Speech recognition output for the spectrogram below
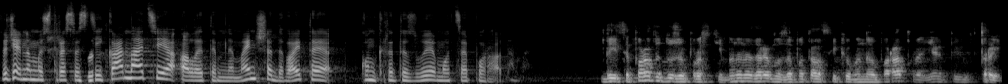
Звичайно, ми стресостійка нація, але тим не менше, давайте конкретизуємо це порадами. Дивіться, поради дуже прості. Мене не даремно запитали, скільки у мене оператора, я відповів три.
